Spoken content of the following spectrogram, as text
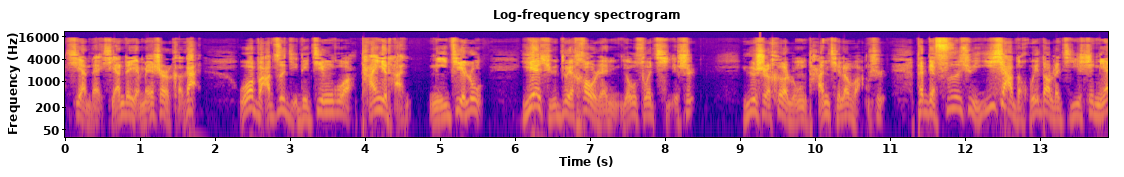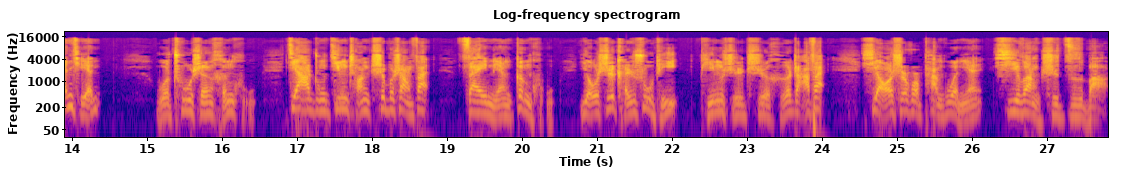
现在闲着也没事可干，我把自己的经过谈一谈，你记录，也许对后人有所启示。”于是贺龙谈起了往事，他的思绪一下子回到了几十年前。我出身很苦。家中经常吃不上饭，灾年更苦，有时啃树皮，平时吃河渣饭。小时候盼过年，希望吃糍粑，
